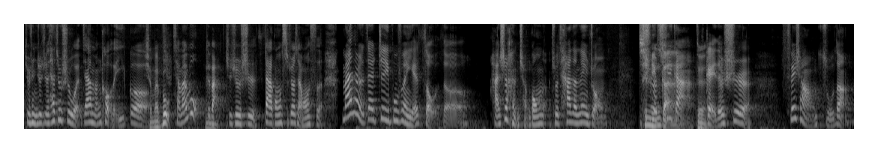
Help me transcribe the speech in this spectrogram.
就是你就觉得它就是我家门口的一个小卖部，小卖部，对吧？这就是大公司做小公司。Manner 在这一部分也走的还是很成功的，就他的那种社区感感给的是非常足的。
